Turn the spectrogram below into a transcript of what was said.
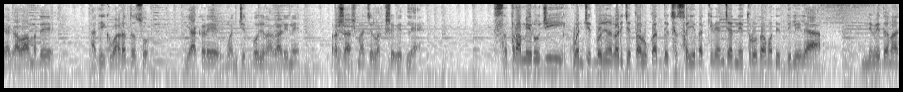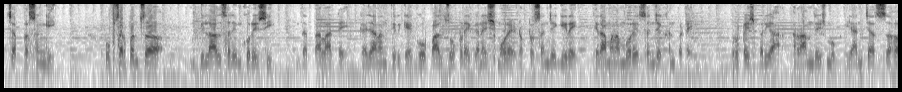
या गावामध्ये अधिक वाढत असून याकडे वंचित बहुजन आघाडीने प्रशासनाचे लक्ष वेधले आहे. सतरा मे रोजी वंचित बहुजन आघाडीचे तालुकाध्यक्ष सय्यद अकील यांच्या नेतृत्वामध्ये दिलेल्या निवेदनाच्या प्रसंगी उपसरपंच बिलाल सलीम कुरेशी दत्ता लाटे गजानन तिरके गोपाल चोपडे गणेश मोरे डॉक्टर संजय गिरे हिरामन आंबोरे संजय खनपटे रुपेश परियार राम देशमुख यांच्यासह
